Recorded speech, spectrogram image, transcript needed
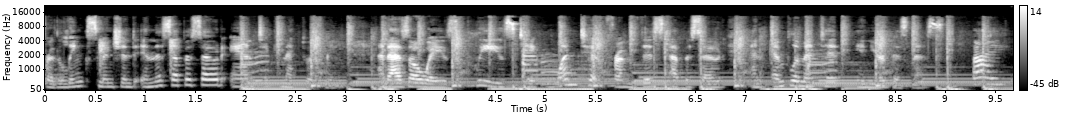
for the links mentioned in this episode and to connect with me. And as always, please take one tip from this episode and implement it in your business. Bye.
